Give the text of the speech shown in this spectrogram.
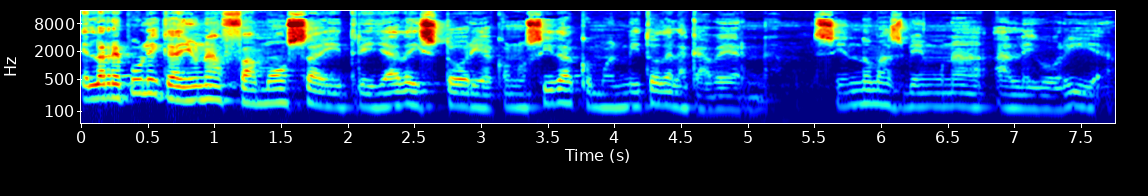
En la República hay una famosa y trillada historia conocida como el mito de la caverna, siendo más bien una alegoría.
